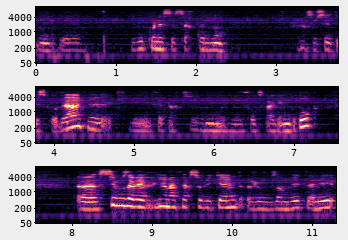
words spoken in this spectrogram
Donc, vous connaissez certainement la société Skoda qui, fait partie du, Volkswagen Group. Euh, si vous n'avez rien à faire ce week-end, je vous invite à aller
